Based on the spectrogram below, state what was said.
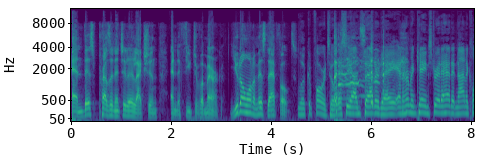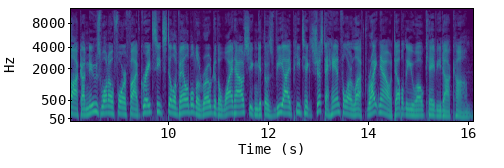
and this presidential election and the future of America. You don't want to miss that, folks. Looking forward to it. We'll see you on Saturday. And Herman Cain straight ahead at 9 o'clock on News 1045. Great seats still available to Road to the White House. You can get those VIP tickets. Just a handful are left right now at WOKV.com.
